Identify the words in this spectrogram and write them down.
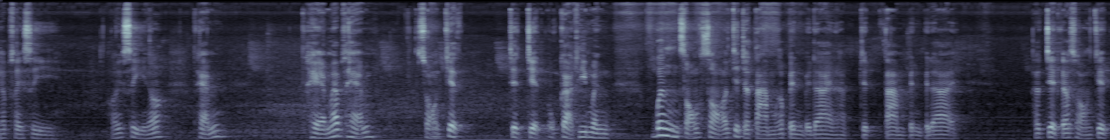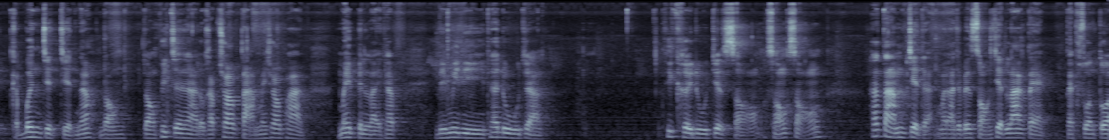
ครับใส่สี่ ร้อยสี่เนาะแถมแถมครับแถมสองเจ็ดเจ็ดเจ็ดโอกาสที่มันเบิ้ลสองสองแล้วเจ็ดจะตามมันก็เป็นไปได้นะครับเจ็ดตามเป็นไปได้ ถ้าเจ็ดกับสองเจ็ดกับเบิ้ลเจ็ดเจ็ดนะลองลองพิจารณาดูครับชอบตามไม่ชอบผ่านไม่เป็นไรครับ ดีไม่ดีถ้าดูจาก ที่เคยดูเจ็ดสองสองสองถ้าตามเจ็ดอะมันอาจจะเป็นสองเจ็ดลากแตกแต่ส่วนตัว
